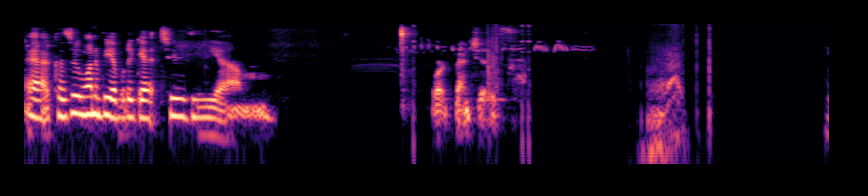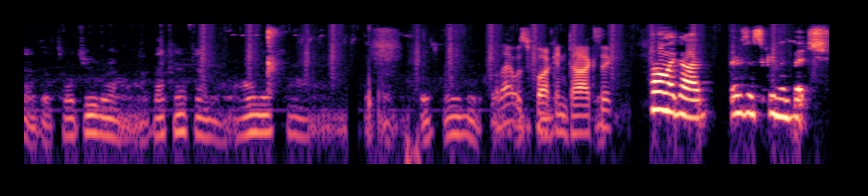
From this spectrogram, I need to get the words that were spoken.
Yeah, because we want to be able to get to the um, workbenches. I told you wrong. Back up and on the phone. Well, that was fucking toxic. Oh my god, there's a screaming bitch.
